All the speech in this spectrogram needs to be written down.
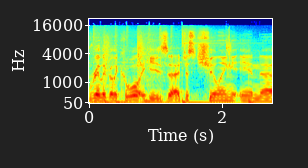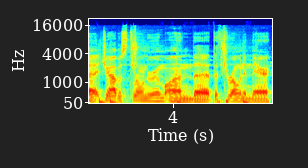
really, really cool. He's uh, just chilling in uh, Jabba's throne room on the, the throne in there.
